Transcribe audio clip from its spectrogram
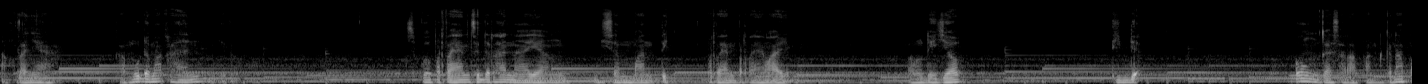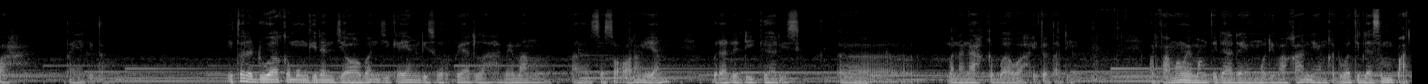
Aku tanya, kamu udah makan? Gitu. Sebuah pertanyaan sederhana yang bisa memantik pertanyaan-pertanyaan lain. Lalu dia jawab, tidak. Oh enggak sarapan, kenapa? Tanya gitu. Itu ada dua kemungkinan jawaban jika yang disurvei adalah memang uh, seseorang yang berada di garis uh, menengah ke bawah itu tadi. Pertama memang tidak ada yang mau dimakan, yang kedua tidak sempat.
